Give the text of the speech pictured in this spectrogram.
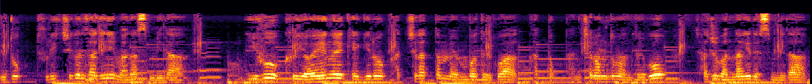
유독 둘이 찍은 사진이 많았습니다. 이후 그 여행을 계기로 같이 갔던 멤버들과 카톡 단체방도 만들고 자주 만나게 됐습니다.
